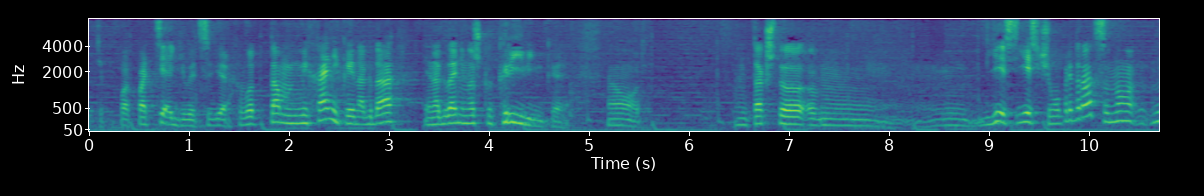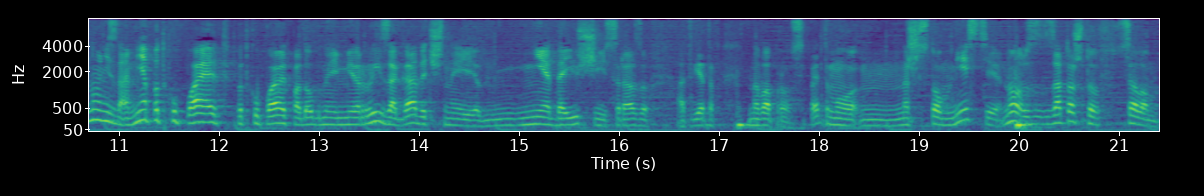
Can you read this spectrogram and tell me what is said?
типа, подтягивается вверх. Вот там механика иногда, иногда немножко кривенькая. Вот. Так что есть, есть к чему придраться, но, ну, не знаю, меня подкупает, подкупают подобные миры загадочные, не дающие сразу ответов на вопросы. Поэтому на шестом месте, но за то, что в целом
